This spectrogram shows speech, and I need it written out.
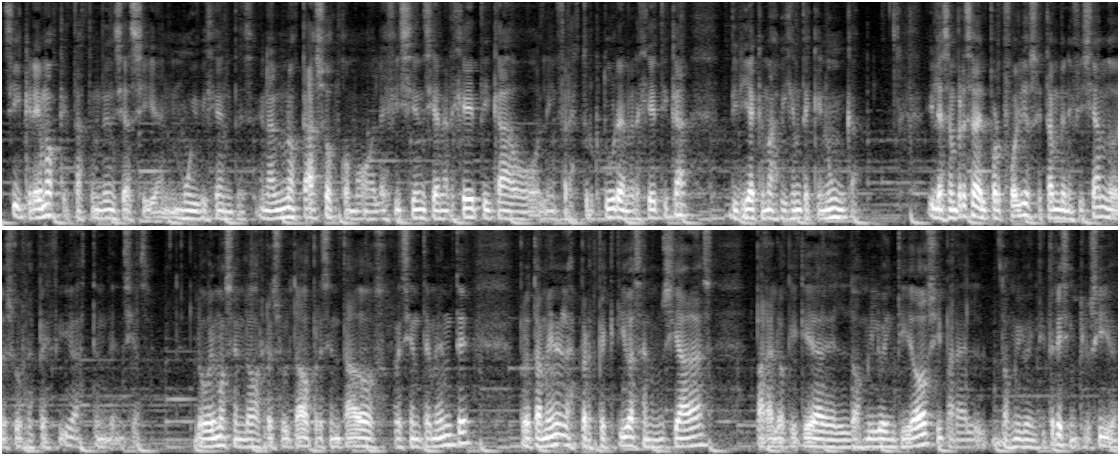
Sí, creemos que estas tendencias siguen muy vigentes. En algunos casos, como la eficiencia energética o la infraestructura energética, diría que más vigentes que nunca. Y las empresas del portfolio se están beneficiando de sus respectivas tendencias. Lo vemos en los resultados presentados recientemente, pero también en las perspectivas anunciadas para lo que queda del 2022 y para el 2023 inclusive.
